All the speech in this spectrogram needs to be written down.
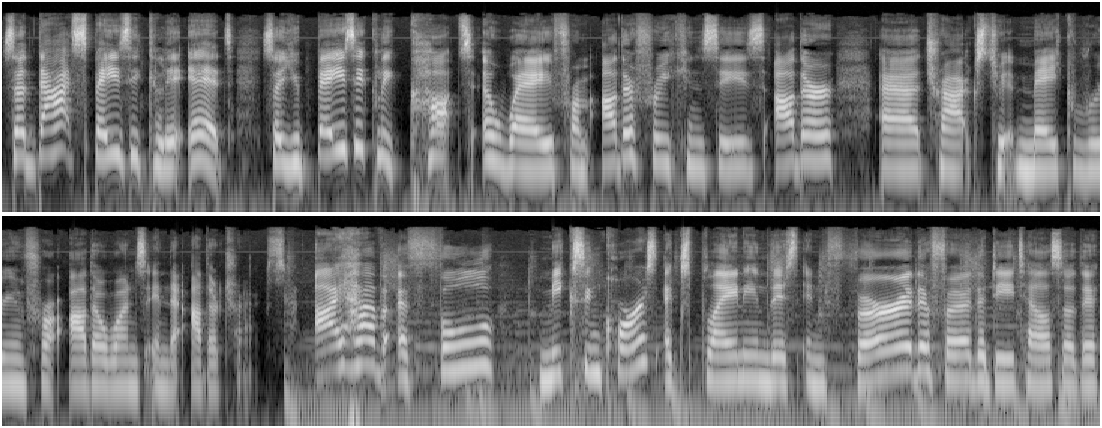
So that's basically it. So you basically cut away from other frequencies, other uh, tracks to make room for other ones in the other tracks. I have a full mixing course explaining this in further, further detail. So the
